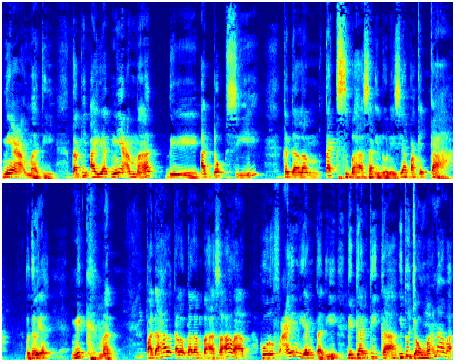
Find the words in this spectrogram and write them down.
Ni'mati. Tapi ayat ni'mat diadopsi ke dalam teks bahasa Indonesia pakai k. Betul ya? Nikmat. Padahal kalau dalam bahasa Arab huruf ain yang tadi diganti ka itu jauh makna pak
